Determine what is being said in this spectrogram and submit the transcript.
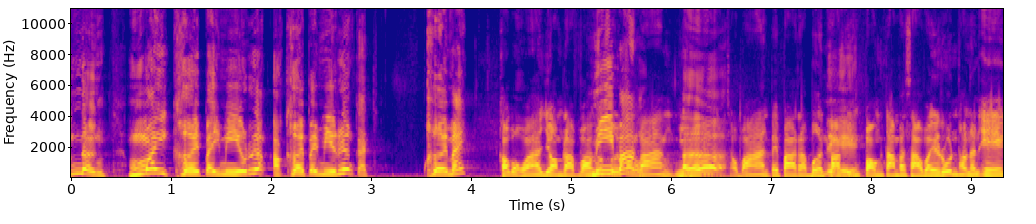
101 ไม่เคยไปมีเรื่องอะเคยไปมีเรื่องกับเคยไหม เขาบอกว่ายอมรับว่ามีก็เคยบ้างไปบ้างมีเอบ้างอกับชาวบ้านไปปาระเบิดนี่ปาปิงปองตามภาษาวัยรุ่นเท่านั้นเอง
